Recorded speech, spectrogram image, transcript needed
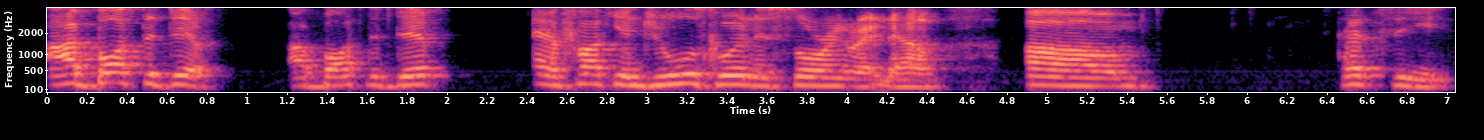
I bought the dip. I bought the dip, and fucking Jules Quinn is soaring right now. Um, let's see,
